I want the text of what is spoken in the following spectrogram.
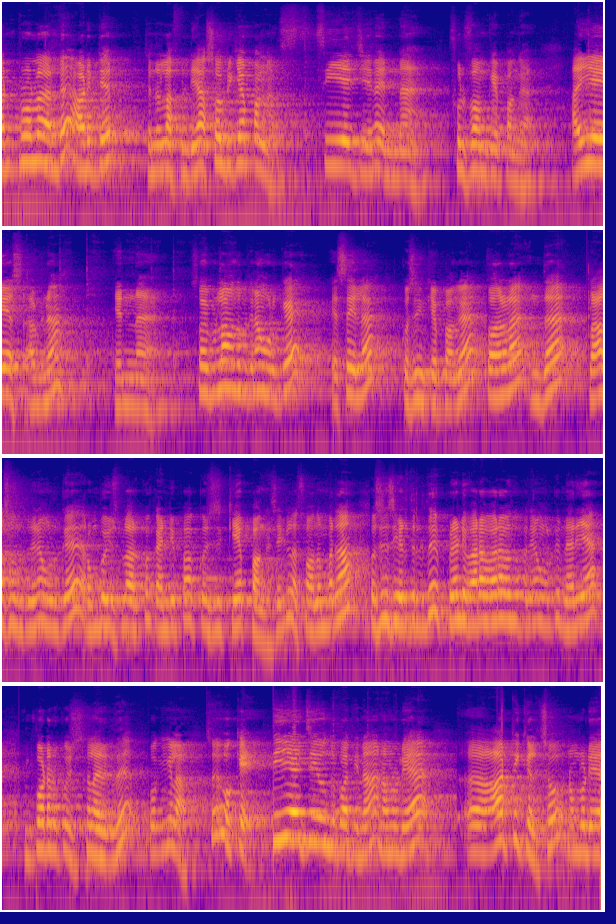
controller and auditor general of India so இப்படி கேட்பாங்க? சிஏஜினா என்ன? ஃபுல் ஃபார்ம் கேட்பாங்க. ஐஏஎஸ் அப்படின்னா என்ன? ஸோ இப்படிலாம் வந்து பார்த்தீங்கன்னா உங்களுக்கு எஸ்ஐயில் கொஸ்டின் கேட்பாங்க. ஸோ அதனால் இந்த கிளாஸ் வந்து பார்த்தீங்கன்னா உங்களுக்கு ரொம்ப யூஸ்ஃபுல்லாக இருக்கும். கண்டிப்பாக கொஸ்டின் கேட்பாங்க. சரிங்களா? ஸோ அந்த மாதிரி தான் கொஸ்டின்ஸ் எடுத்துருக்குது. பின்னாடி வர வர வந்து பார்த்தீங்கன்னா உங்களுக்கு நிறைய இம்பார்ட்டன்ட் கொஸ்டின்ஸ்லாம் இருக்குது. ஓகேங்களா ஸோ ஓகே சிஏஜி வந்து பார்த்தீங்கன்னா நம்மளுடைய ஆர்டிக்கல் ஸோ நம்மளுடைய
